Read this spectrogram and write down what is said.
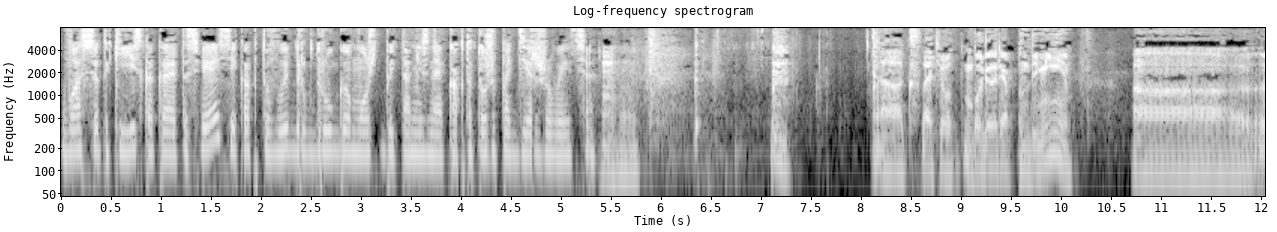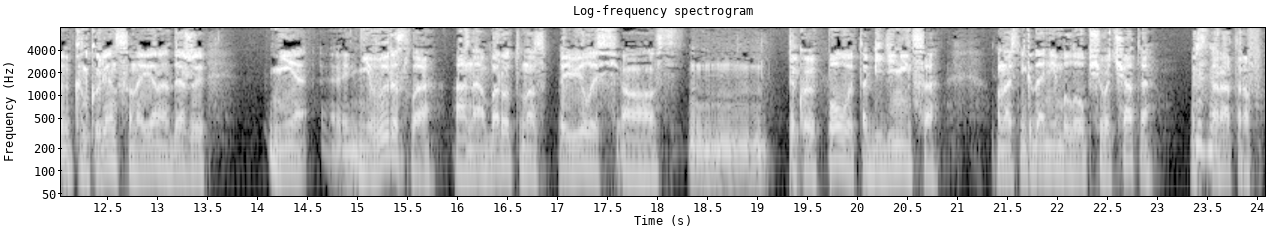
у вас все-таки есть какая-то связь, и как-то вы друг друга, может быть, там, не знаю, как-то тоже поддерживаете? А, кстати, вот благодаря пандемии а, конкуренция, наверное, даже не, не выросла, а наоборот у нас появилась а, такой повод объединиться. У нас никогда не было общего чата рестораторов.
